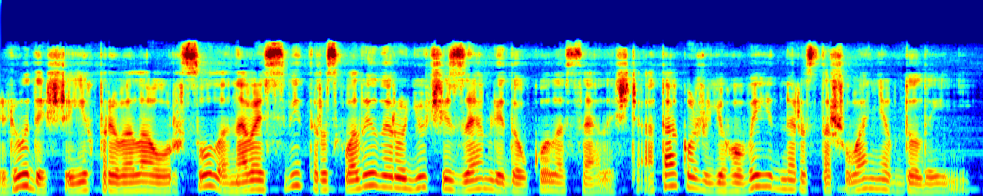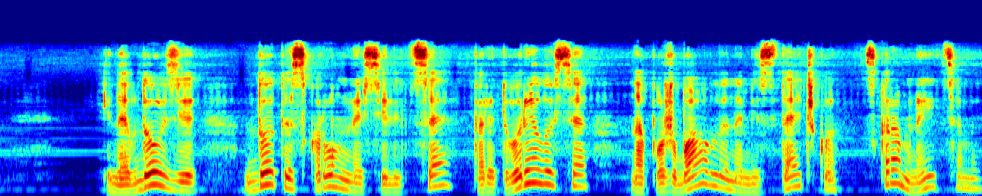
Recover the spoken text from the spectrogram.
Люди, що їх привела Урсула, на весь світ розхвалили родючі землі довкола селища, а також його вигідне розташування в долині. І невдовзі доти скромне сільце перетворилося на пожбавлене містечко з крамницями,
